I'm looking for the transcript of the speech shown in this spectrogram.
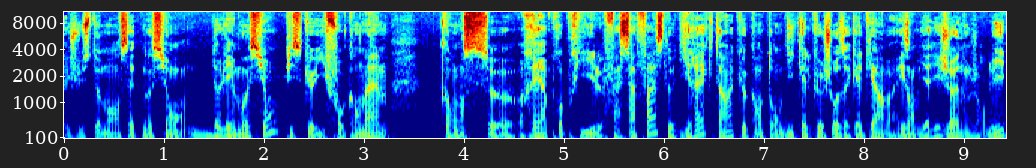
justement cette notion de l'émotion, puisqu'il faut quand même qu'on se réapproprie le face à face, le direct, hein, que quand on dit quelque chose à quelqu'un, par exemple, il y a des jeunes aujourd'hui,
